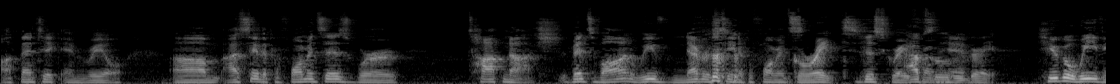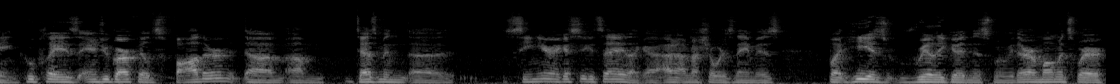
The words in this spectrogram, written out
authentic and real. Um, I say the performances were top notch. Vince Vaughn, we've never seen a performance great. this great from him. great. Hugo Weaving, who plays Andrew Garfield's father, um, um, Desmond uh, Senior, I guess you could say. Like I, I'm not sure what his name is, but he is really good in this movie. There are moments where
